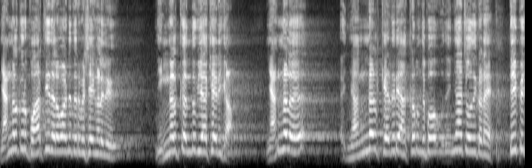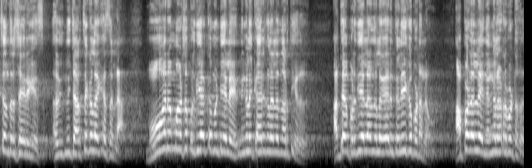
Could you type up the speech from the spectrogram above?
ഞങ്ങൾക്കൊരു പാർട്ടി നിലപാട് വിഷയങ്ങളിൽ നിങ്ങൾക്ക് എന്ത് വ്യാഖ്യാനിക്കാം? ഞങ്ങൾ ഞങ്ങൾക്കെതിരെ ആക്രമണം ഇപ്പോൾ ഞാൻ ചോദിക്കട്ടെ ടി പി ചന്ദ്രശേഖര കേസ് അത് ഇന്ന് ചർച്ചകളുടെ കേസല്ല. മോഹനം മാഷ പ്രതിയാക്കാൻ വേണ്ടിയല്ലേ നിങ്ങൾ കാര്യങ്ങളെല്ലാം നടത്തിയത്? അദ്ദേഹം പ്രതിയല്ല എന്നുള്ള കാര്യം തെളിയിക്കപ്പെടലോ അപ്പോഴല്ലേ ഞങ്ങൾ ഇടപെട്ടത്?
